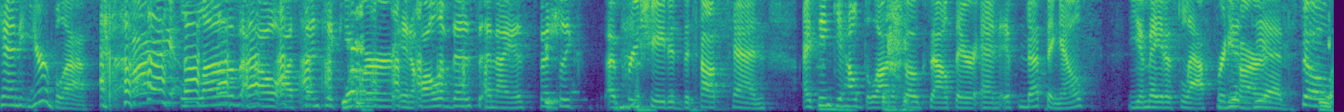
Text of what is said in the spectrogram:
Candy, you're a blast. I love how authentic you were in all of this, and I especially appreciated the top 10. I think you helped a lot of folks out there, and if nothing else, you made us laugh pretty you hard. Did. So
